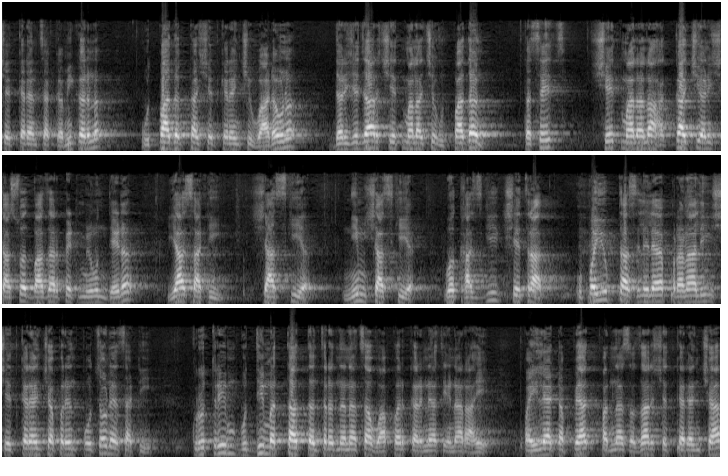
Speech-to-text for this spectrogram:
शेतकऱ्यांचा कमी करणं उत्पादकता शेतकऱ्यांची वाढवणं दर्जेदार शेतमालाचे उत्पादन तसेच शेतमालाला हक्काची आणि शाश्वत बाजारपेठ मिळवून देणं यासाठी शासकीय निमशासकीय व खाजगी क्षेत्रात उपयुक्त असलेल्या प्रणाली शेतकऱ्यांच्या पर्यंत पोहोचवण्यासाठी कृत्रिम बुद्धिमत्ता तंत्रज्ञानाचा वापर करण्यात येणार आहे. पहिल्या टप्प्यात पन्नास हजार शेतकऱ्यांच्या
